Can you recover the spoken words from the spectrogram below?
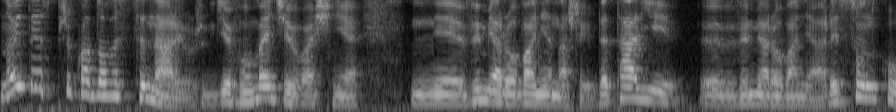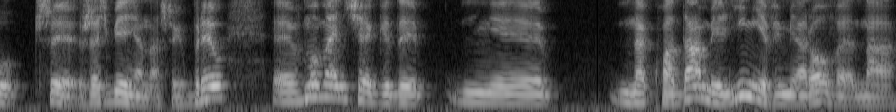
No i to jest przykładowy scenariusz, gdzie w momencie właśnie mm, wymiarowania naszych detali, e, wymiarowania rysunku czy rzeźbienia naszych brył, e, w momencie gdy mm, nakładamy linie wymiarowe na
